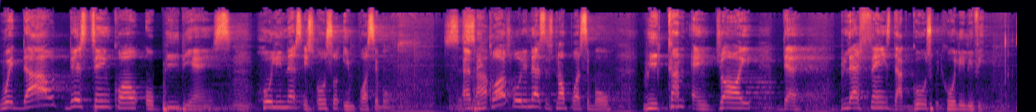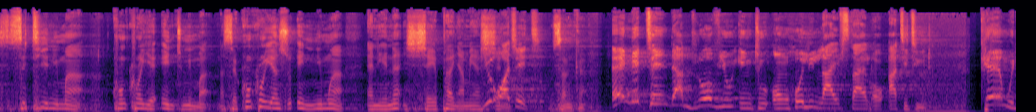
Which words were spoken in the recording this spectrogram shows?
without this thing called obedience, mm. holiness is also impossible. And because holiness is not possible, we can't enjoy the blessings that goes with holy living. setie nim a kronkronyɛ ɛntumi ma na sɛ kronkronyɛ nso ɛnnim a ɛneɛ na nhyehyɛeɛ pa nyame ahyɛ You watch it. Anything that drove you into unholy lifestyle or attitude came with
